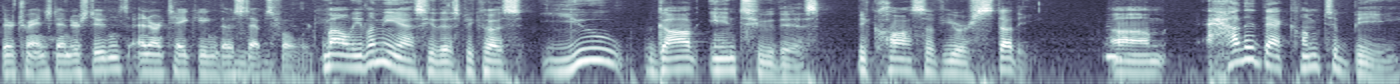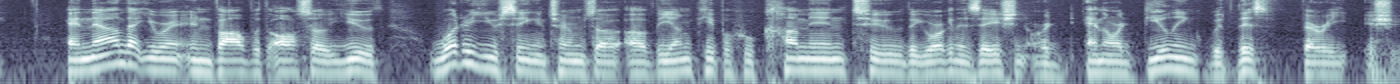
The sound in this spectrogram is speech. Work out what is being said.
their transgender students and are taking those steps forward. Molly, let me ask you this because you got into this because of your study. Um, how did that come to be? And now that you are involved with also youth, what are you seeing in terms of, of the young people who come into the organization or, and are dealing with this very issue?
